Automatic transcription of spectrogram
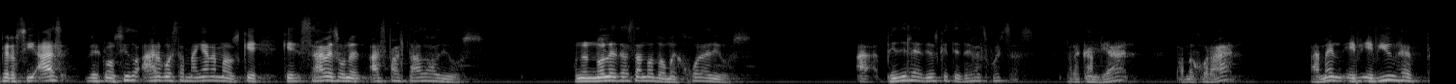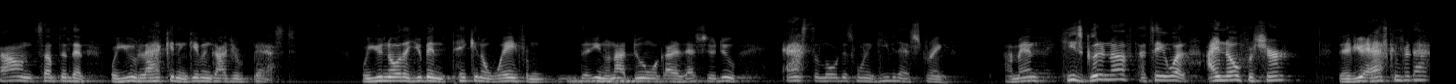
Pero, si has reconocido algo esta mañana, hermanos, que, que sabes donde has faltado a Dios, donde no le estás dando lo mejor a Dios, pídele a Dios que te dé las fuerzas para cambiar, para mejorar. Amen. If, if you have found something that where you're lacking in giving God your best, where you know that you've been taken away from, the, you know, not doing what God has asked you to do, ask the Lord this morning give you that strength. Amen. He's good enough. I tell you what, I know for sure that if you ask Him for that,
